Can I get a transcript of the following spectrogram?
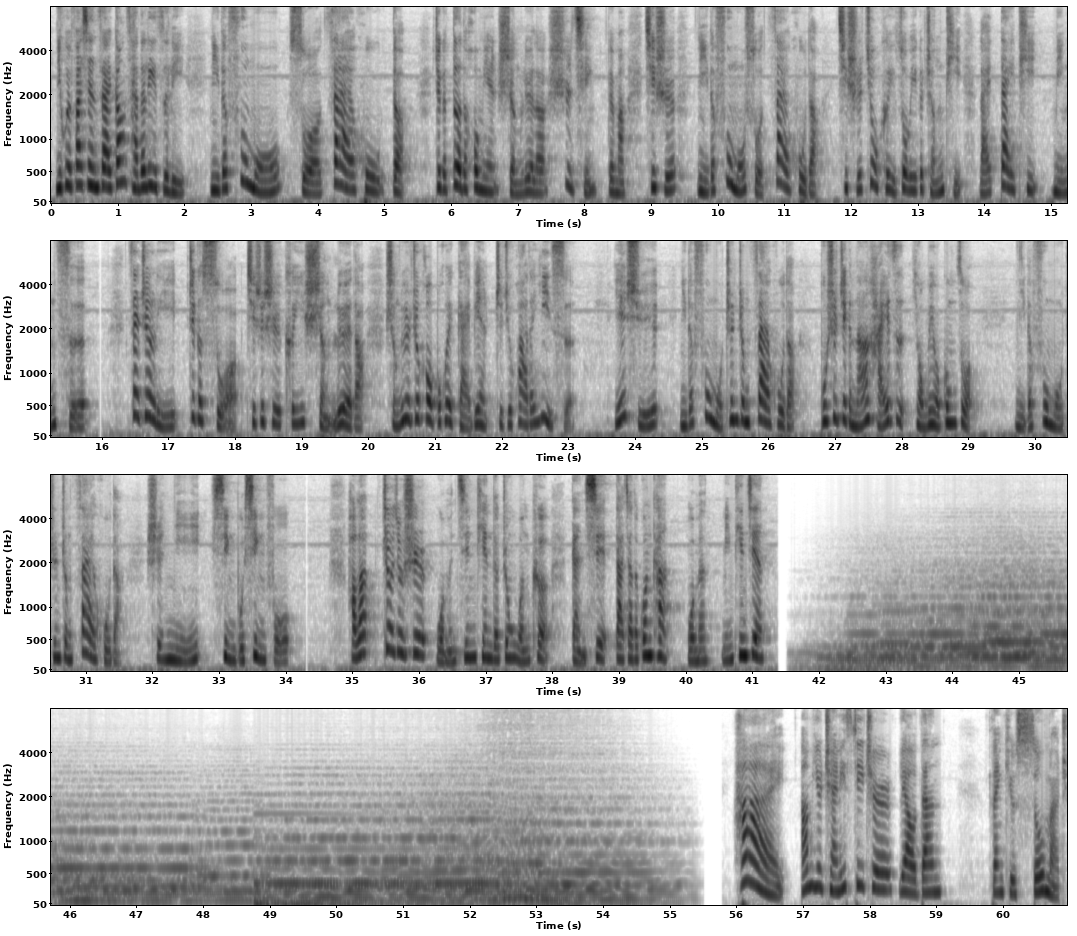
你会发现在刚才的例子里。你的父母所在乎的这个的的后面省略了事情，对吗？其实你的父母所在乎的，其实就可以作为一个整体来代替名词。在这里，这个所其实是可以省略的，省略之后不会改变这句话的意思。也许你的父母真正在乎的不是这个男孩子有没有工作，你的父母真正在乎的。是你幸不幸福？好了，这就是我们今天的中文课。感谢大家的观看，我们明天见。Hi, I'm your Chinese teacher, Liao Dan. Thank you so much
